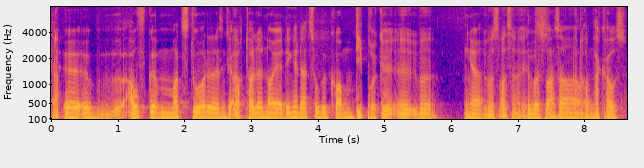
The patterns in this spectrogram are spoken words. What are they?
Ja. äh, äh, aufgemotzt wurde. Da sind ja, auch tolle neue Dinge dazugekommen. Die Brücke äh, über Ja. übers Wasser. Übers Wasser Andere und- Packhaus.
